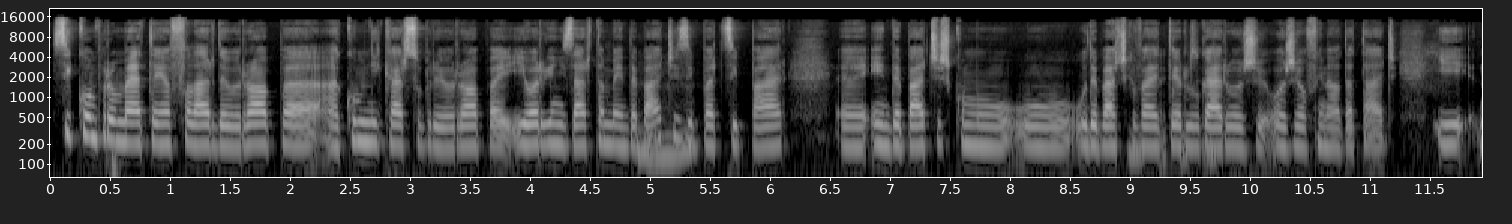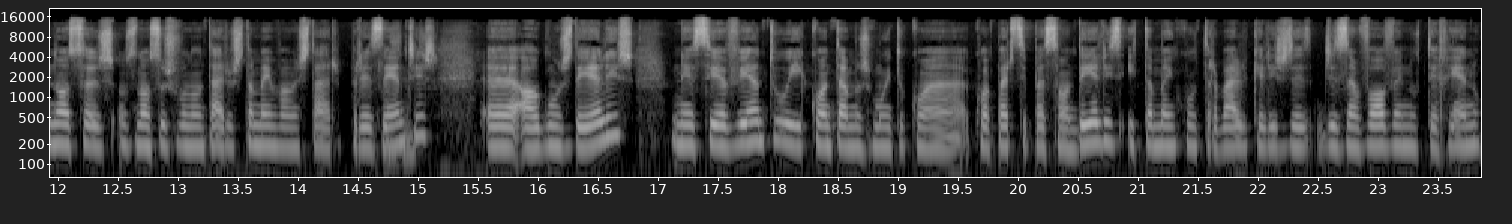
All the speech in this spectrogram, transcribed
se comprometem a falar da Europa, a comunicar sobre a Europa e organizar também debates uhum. e participar uh, em debates como o, o debate que vai ter lugar hoje, hoje ao final da tarde. E nossas, os nossos voluntários também vão estar presentes, uh, alguns deles, nesse evento e contamos muito com a, com a participação deles e também com o trabalho que eles de desenvolvem no terreno,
